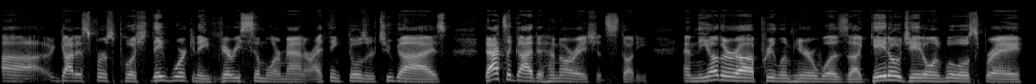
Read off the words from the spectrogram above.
uh, got his first push, they work in a very similar manner. I think those are two guys. That's a guy that Henare should study. And the other uh, prelim here was uh, Gedo, Jado, and Will Ospreay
